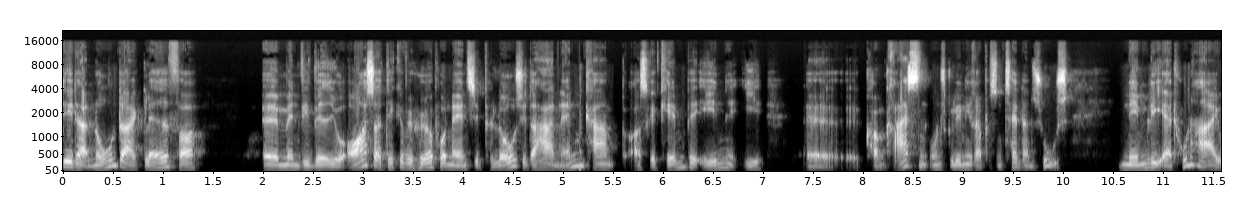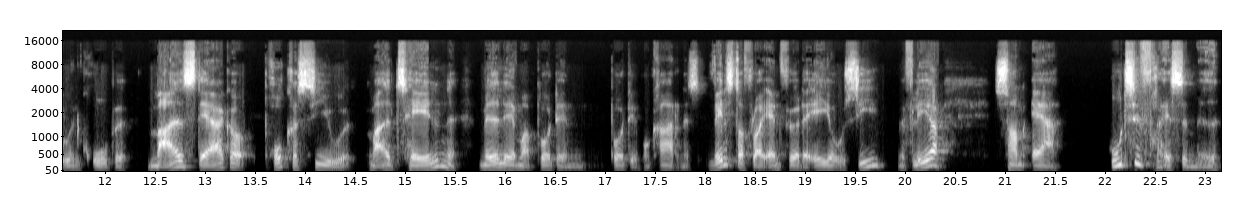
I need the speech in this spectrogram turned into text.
det er der nogen, der er glade for, øh, men vi ved jo også, og det kan vi høre på Nancy Pelosi, der har en anden kamp og skal kæmpe inde i øh, kongressen, undskyld, inde i repræsentanternes hus, nemlig at hun har jo en gruppe meget stærkere, progressive, meget talende medlemmer på, den, på demokraternes venstrefløj, anført af AOC med flere, som er utilfredse med,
